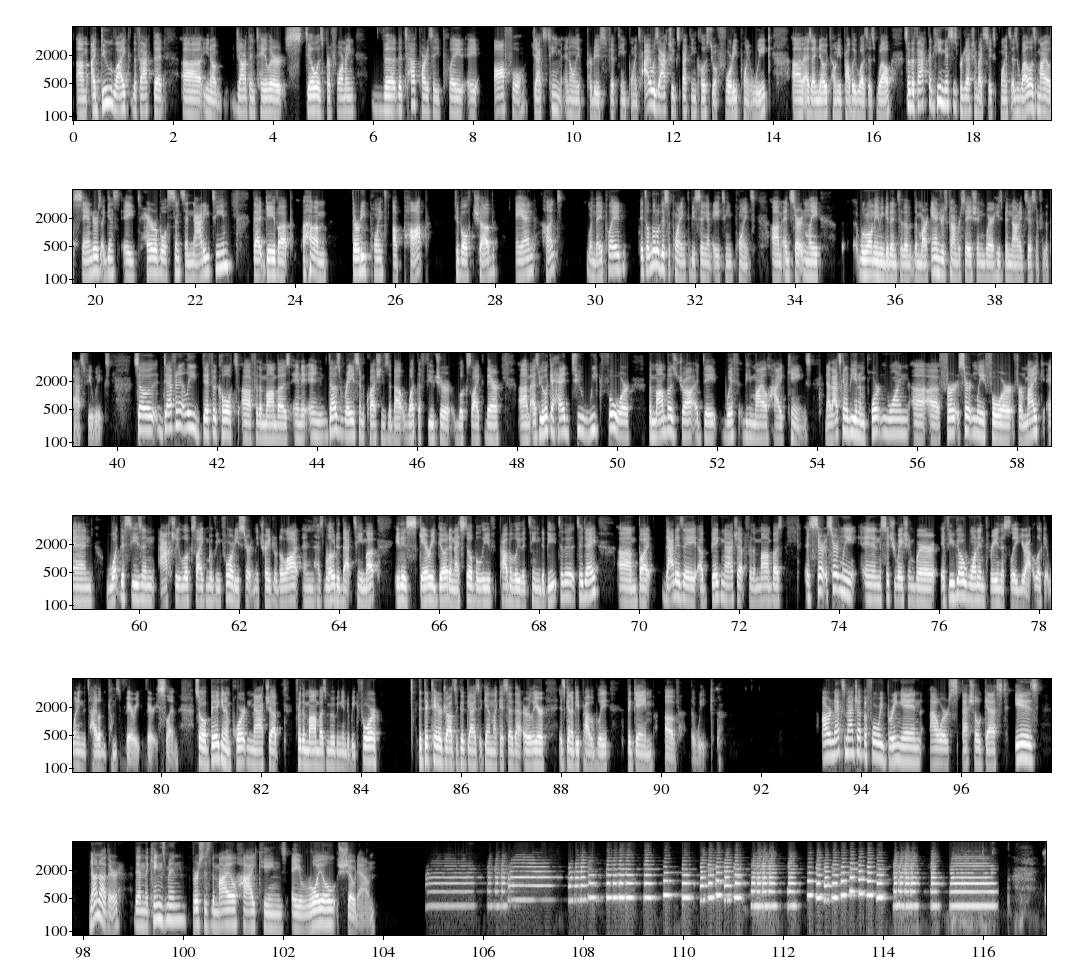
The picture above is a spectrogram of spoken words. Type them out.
Um, I do like the fact that uh, you know Jonathan Taylor still is performing. the The tough part is that he played a awful Jets team and only produced 15 points. I was actually expecting close to a 40 point week, um, as I know Tony probably was as well. So the fact that he misses projection by six points, as well as Miles Sanders against a terrible Cincinnati team that gave up um, 30 points a pop to both Chubb and Hunt when they played, it's a little disappointing to be sitting at 18 points. Um, and certainly, uh, we won't even get into the, the Mark Andrews conversation where he's been non existent for the past few weeks. So, definitely difficult uh, for the Mambas, and it, and it does raise some questions about what the future looks like there. Um, as we look ahead to week four, the Mambas draw a date with the Mile High Kings. Now, that's going to be an important one, uh, uh, for certainly for for Mike and what the season actually looks like moving forward. He's certainly traded a lot and has loaded that team up. It is scary good, and I still believe probably the team to beat to the today. Um, but that is a, a big matchup for the Mambas. It's cer- certainly in a situation where if you go one and three in this league, your outlook at winning the title becomes very, very slim. So a big and important matchup for the Mambas moving into week four. The dictator draws the good guys. Again, like I said that earlier, is going to be probably the game of the week. Our next matchup before we bring in our special guest is none other than the Kingsmen versus the Mile High Kings, a royal showdown.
